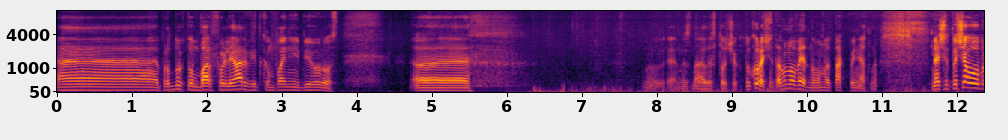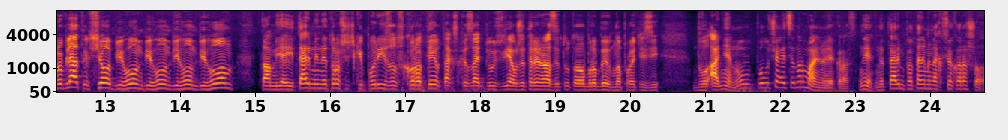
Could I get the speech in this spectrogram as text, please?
е- продуктом Барфоліар від компанії Біорост. Е- Ну, я не знаю, листочок. Ну, коротше, там воно видно, воно так понятно. Значить, почав обробляти, все, бігом, бігом, бігом, бігом. Там я і терміни трошечки порізав, скоротив, так сказати, я вже три рази тут обробив на протязі двох. А, ні, ну виходить нормально якраз. Ні, не термін, по термінах все хорошо.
